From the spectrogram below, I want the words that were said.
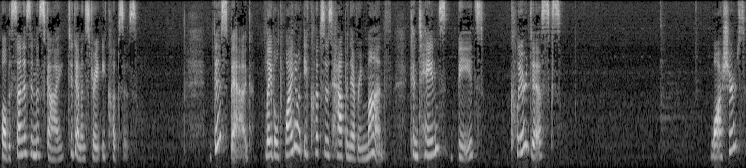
while the sun is in the sky to demonstrate eclipses. This bag, labeled Why Don't Eclipses Happen Every Month, contains beads, clear discs, washers,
